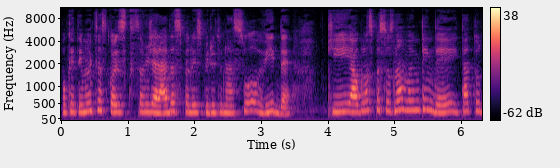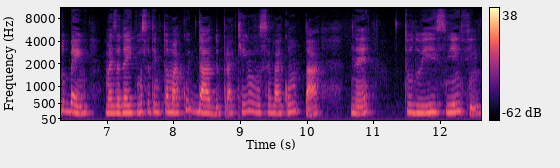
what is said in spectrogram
Porque tem muitas coisas que são geradas pelo Espírito na sua vida que algumas pessoas não vão entender e tá tudo bem. Mas é daí que você tem que tomar cuidado para quem você vai contar, né? Tudo isso e enfim.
